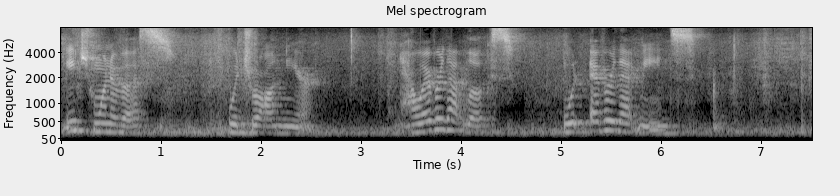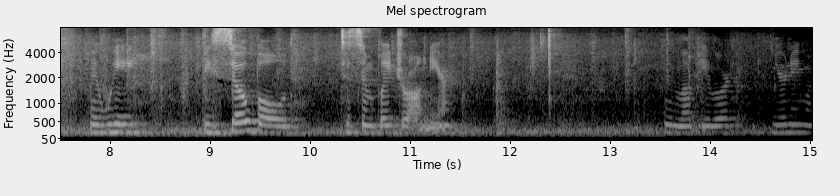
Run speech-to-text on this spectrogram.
each one of us would draw near. And however that looks, whatever that means, may we be so bold to simply draw near. We love you, Lord. In your name.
